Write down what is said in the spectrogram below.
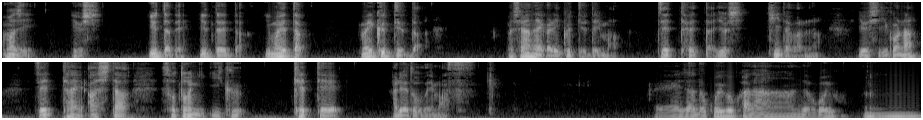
マジ？よし。言ったで。言った言った。今言った。今行くって言った。しゃあないから行くって言った今。絶対言った。よし。聞いたからな。よし、行こうな。絶対明日、外に行く。決定。ありがとうございます。えー、じゃあどこ行こうかなどこ行こう？うーん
